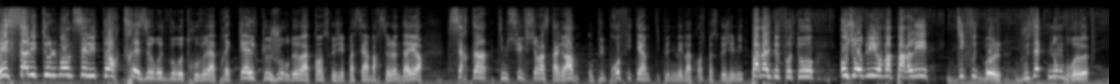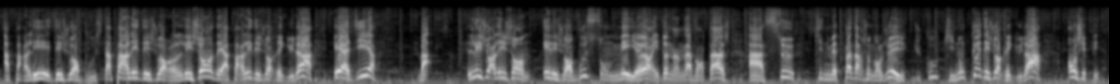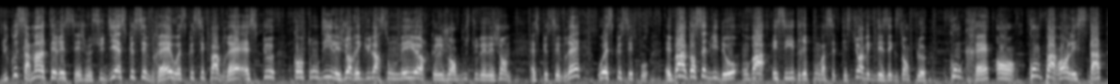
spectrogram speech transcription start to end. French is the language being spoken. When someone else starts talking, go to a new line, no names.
Et salut tout le monde, c'est Luthor, très heureux de vous retrouver après quelques jours de vacances que j'ai passé à Barcelone. D'ailleurs, certains qui me suivent sur Instagram ont pu profiter un petit peu de mes vacances parce que j'ai mis pas mal de photos. Aujourd'hui, on va parler d'e-football. Vous êtes nombreux à parler des joueurs boost, à parler des joueurs légendes et à parler des joueurs réguliers et à dire, bah, les joueurs légendes et les joueurs boost sont meilleurs et donnent un avantage à ceux qui ne mettent pas d'argent dans le jeu et du coup qui n'ont que des joueurs réguliers en GP. Du coup, ça m'a intéressé. Je me suis dit, est-ce que c'est vrai ou est-ce que c'est pas vrai? Est-ce que quand on dit les joueurs réguliers sont meilleurs que les joueurs boost ou les légendes, est-ce que c'est vrai ou est-ce que c'est faux? Et eh bah, ben, dans cette vidéo, on va essayer de répondre à cette question avec des exemples concrets en comparant les stats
